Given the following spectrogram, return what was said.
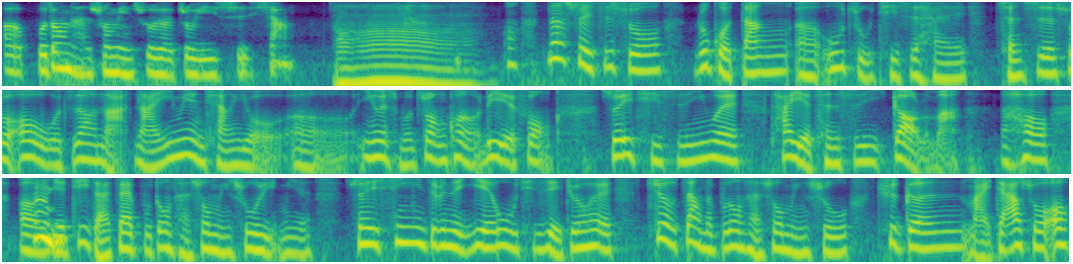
呃不动产说明书的注意事项。哦哦，那所以是说，如果当呃屋主其实还诚实的说，哦，我知道哪哪一面墙有呃因为什么状况有裂缝，所以其实因为他也诚实以告了嘛，然后呃也记载在不动产说明书里面，所以新义这边的业务其实也就会就这样的不动产说明书去跟买家说，哦，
